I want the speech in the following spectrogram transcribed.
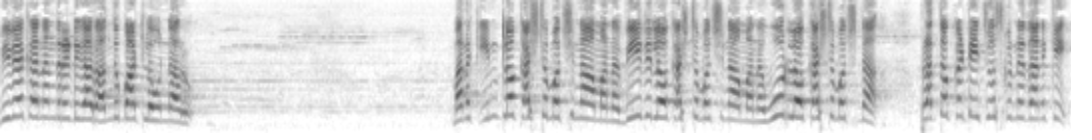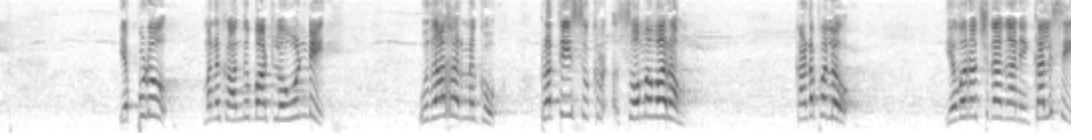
వివేకానంద రెడ్డి గారు అందుబాటులో ఉన్నారు. మనకి ఇంట్లో కష్టం వచ్చినా మన వీధిలో కష్టం వచ్చినా మన ఊర్లో కష్టం వచ్చినా ప్రతి ఒక్కటి చూసుకునేదానికి ఎప్పుడు మనకు అందుబాటులో ఉండి ఉదాహరణకు ప్రతి శుక్ర సోమవారం కడపలో ఎవరు వచ్చినా కానీ కలిసి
